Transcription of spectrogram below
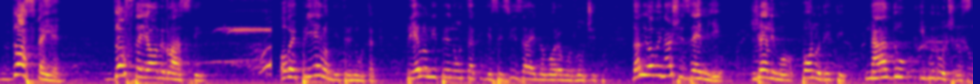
dosta je, dosta je ove vlasti. Ovo je prijelomni trenutak, prijelomni trenutak gdje se svi zajedno moramo odlučiti. Da li ovoj našoj zemlji želimo ponuditi nadu i budućnost?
